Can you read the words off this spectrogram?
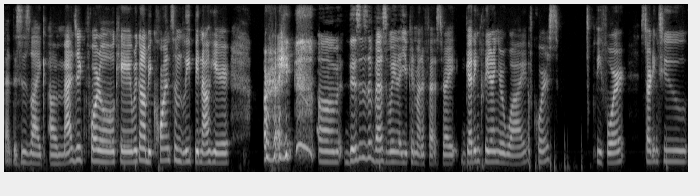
that this is like a magic portal, okay, we're gonna be quantum leaping out here. All right. Um, this is the best way that you can manifest, right? Getting clear on your why, of course, before starting to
